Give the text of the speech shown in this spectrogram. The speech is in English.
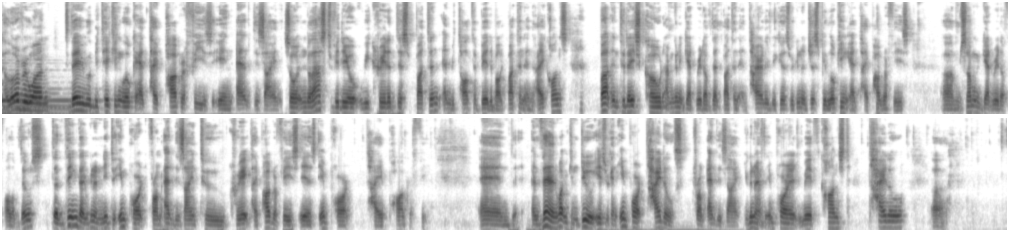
Hello everyone! Today we'll be taking a look at typographies in Ant Design. So in the last video, we created this button and we talked a bit about button and icons. But in today's code, I'm going to get rid of that button entirely because we're going to just be looking at typographies. Um, so I'm going to get rid of all of those. The thing that we're going to need to import from Ant Design to create typographies is import typography. And, and then what we can do is we can import titles from Ant Design. You're going to have to import it with const title uh,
